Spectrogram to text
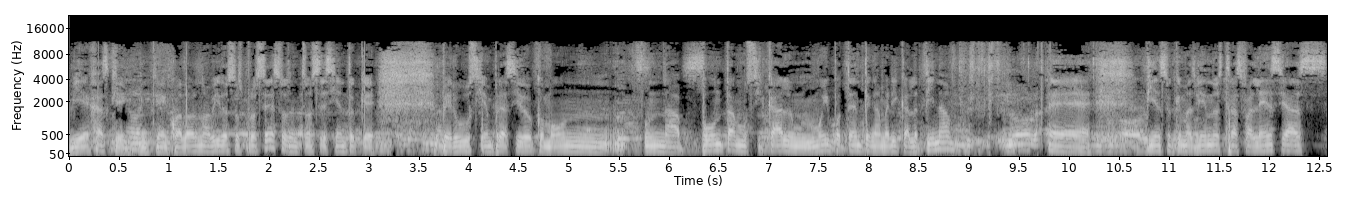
viejas que, en Ecuador no ha habido esos procesos. Entonces siento que Perú siempre ha sido como una punta musical muy potente en América Latina. Eh, pienso que más bien nuestras falencias,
